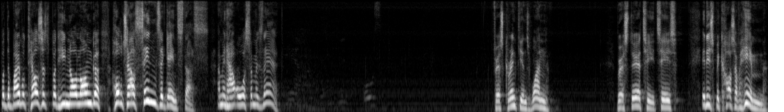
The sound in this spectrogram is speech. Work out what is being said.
but the Bible tells us, but He no longer holds our sins against us. I mean, how awesome is that? 1 Corinthians 1, verse 30, it says, It is because of him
